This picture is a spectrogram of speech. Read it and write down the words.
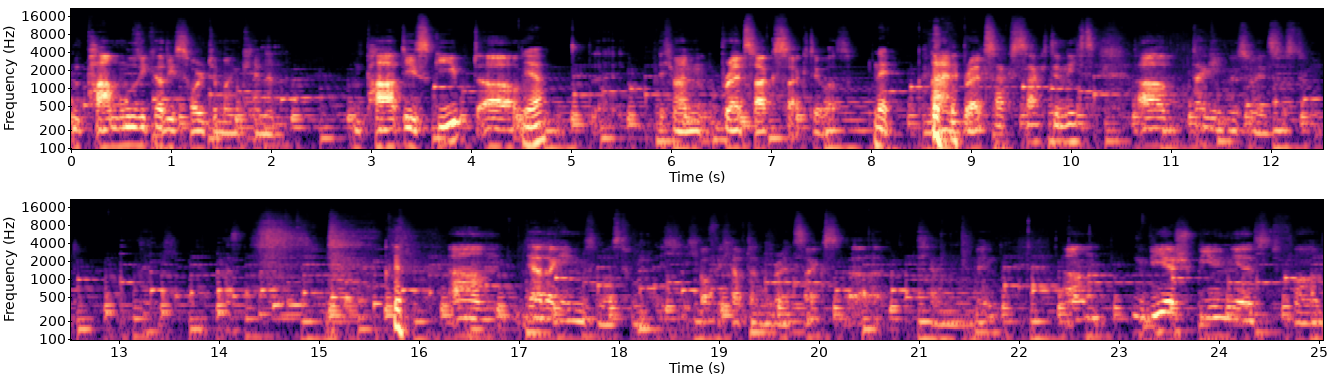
ein paar Musiker, die sollte man kennen. Es gibt. Äh, Ja? Ich meine, Brad Sachs sagt dir was. Nee. Nein, Brad Sachs sagt dir nichts. Ähm, dagegen müssen wir jetzt was tun. Was? Ähm, ja, dagegen müssen wir was tun. Ich, ich hoffe, ich habe dann Red Sox. Äh, kleinen Moment. Ähm, wir spielen jetzt von.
